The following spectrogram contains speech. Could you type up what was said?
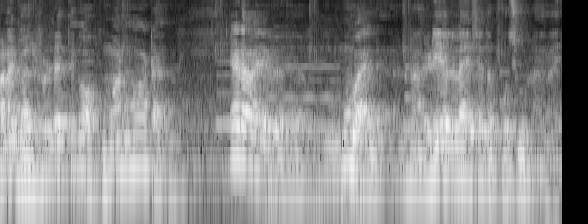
মানে গার্লফ্রেন্ডের থেকে অপমান হওয়াটা এটা ভাই মোবাইল না রিয়েল লাইফে তো প্রচুর হয় ভাই।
